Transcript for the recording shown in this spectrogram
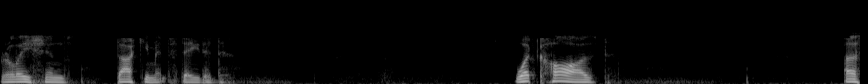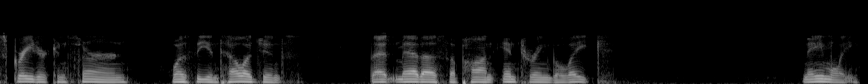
relations document stated What caused us greater concern was the intelligence that met us upon entering the lake, namely,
